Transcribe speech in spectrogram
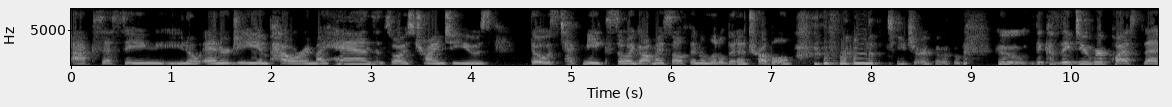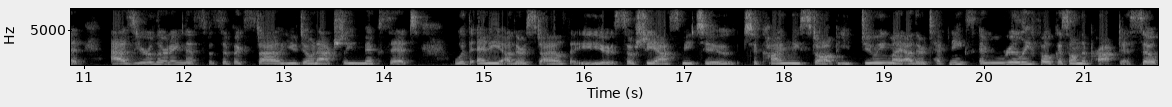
accessing, you know, energy and power in my hands. And so I was trying to use those techniques. So I got myself in a little bit of trouble from the teacher who, who, because they do request that as you're learning this specific style, you don't actually mix it with any other styles that you use. So she asked me to, to kindly stop doing my other techniques and really focus on the practice. So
